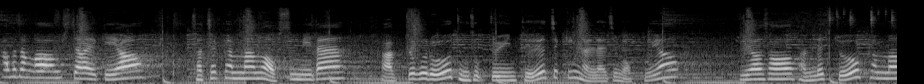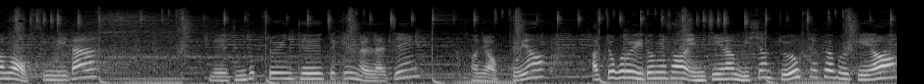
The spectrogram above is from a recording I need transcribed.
하부 점검 시작할게요. 좌측 편마모 없습니다. 앞쪽으로 등속 조인트 찍힘 갈라짐 없고요. 이어서 반대쪽 편마모 없습니다. 네, 등속 조인트 찍힘 갈라짐 전혀 없고요. 앞쪽으로 이동해서 엔진이랑 미션 쪽 살펴볼게요.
